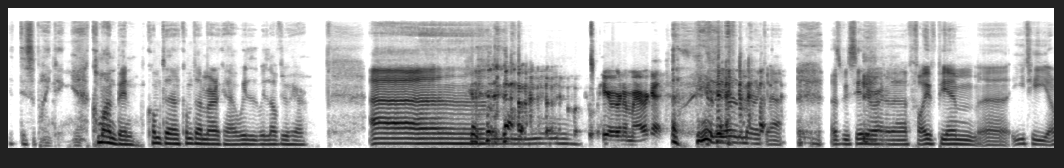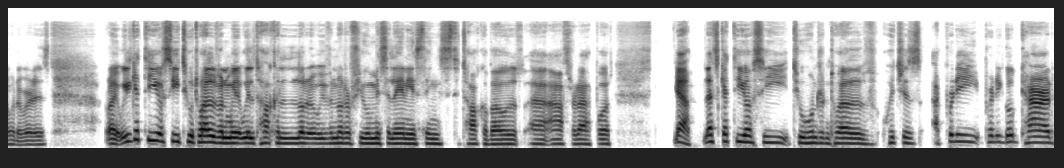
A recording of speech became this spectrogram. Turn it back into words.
It's disappointing. Yeah, come on, Ben. Come to come to America. We'll we love you here. Um, here in America. here, here, in America. As we see here at uh, 5 p.m. Uh, ET or whatever it is. Right, we'll get to UFC 212 and we'll, we'll talk a little. We have another few miscellaneous things to talk about uh, after that. But yeah, let's get to UFC 212, which is a pretty pretty good card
